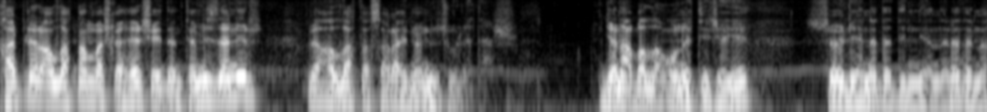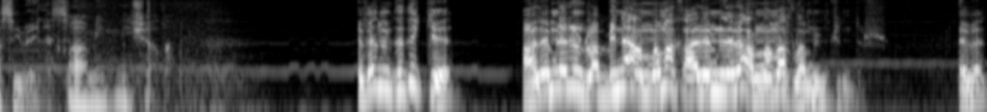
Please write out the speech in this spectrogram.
kalpler Allah'tan başka her şeyden temizlenir ve Allah da sarayına nüzul eder. Cenab-ı Allah o neticeyi söyleyene de dinleyenlere de nasip eylesin. Amin inşallah. Efendim dedik ki alemlerin Rabbini anlamak alemleri anlamakla mümkündür. Evet.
